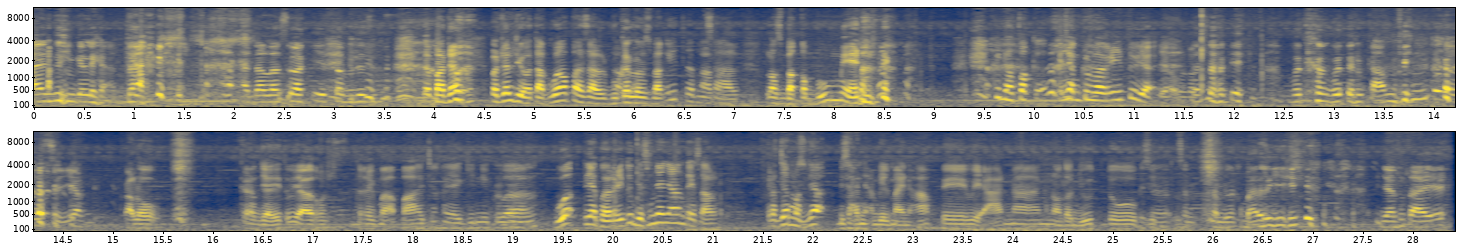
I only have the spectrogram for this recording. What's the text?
anjing kelihatan ada losbak hitam di situ. padahal padahal di otak gua apa Sal? Bukan los bak hitam Sal. Los bak kebumen. Kenapa ke, yang keluar itu ya? Ya Allah. losbak itu buat ngangkutin kambing tuh kalau siang kalau kerja itu ya harus terima apa aja kayak gini gua. Gua tiap hari itu biasanya nyantai sal. Kerja maksudnya bisa nyambil main HP, WA-an, nonton YouTube bisa gitu. sam- sambil ke Bali nyantai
